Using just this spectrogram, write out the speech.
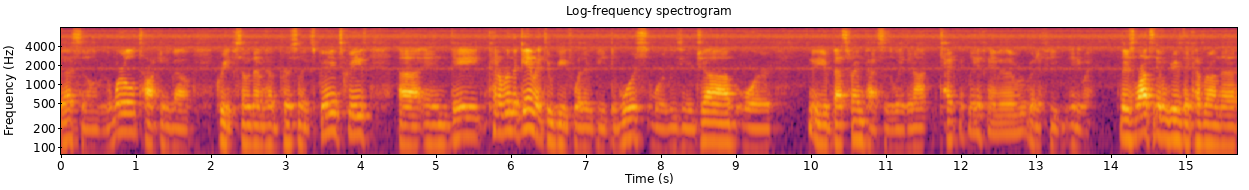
U.S. and all over the world talking about grief. Some of them have personally experienced grief, uh, and they kind of run the gamut through grief, whether it be divorce or losing your job or you know, your best friend passes away. They're not technically a family member, but if you anyway. There's lots of different grief they cover on the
